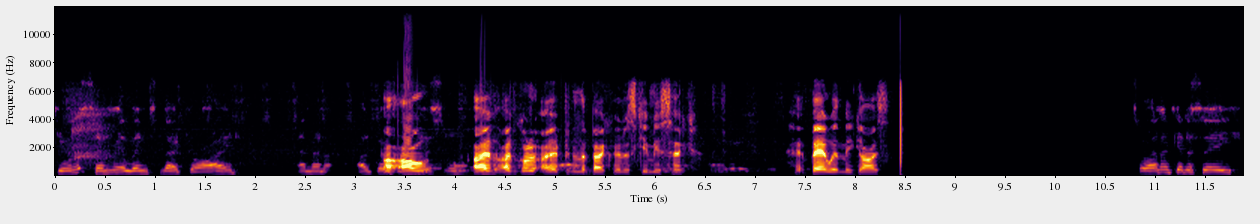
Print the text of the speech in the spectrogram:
Do you want to send me a link to that guide? And then I'll go Oh, I'll. I've. I've got it open in the background, just give me a sec. Bear with me, guys. So I don't get to see.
